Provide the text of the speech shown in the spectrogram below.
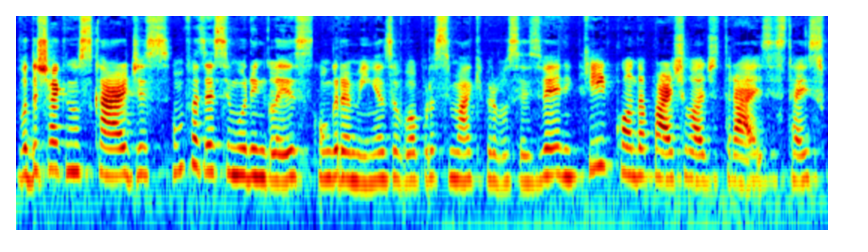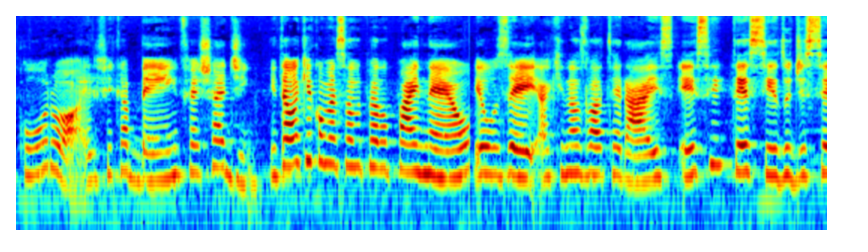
Vou deixar aqui nos cards, vamos fazer esse muro inglês com graminhas. Eu vou aproximar aqui pra vocês verem que quando a parte lá de trás está escuro, ó, ele fica bem fechadinho. Então aqui começando pelo painel, eu usei aqui nas laterais esse tecido de cetim.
